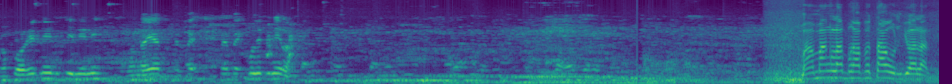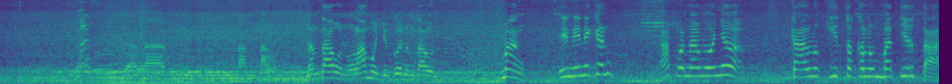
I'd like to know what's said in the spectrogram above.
favorit nih di sini nih, Mandaya pepek, pepek kulit ini lah. Mamang lah berapa tahun jualan? Mas? Jalan 6 tahun. 6 tahun, oh, lama juga 6 tahun. Mang, ini nih kan apa namanya? Kalau kita ke Lumba Tirta,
